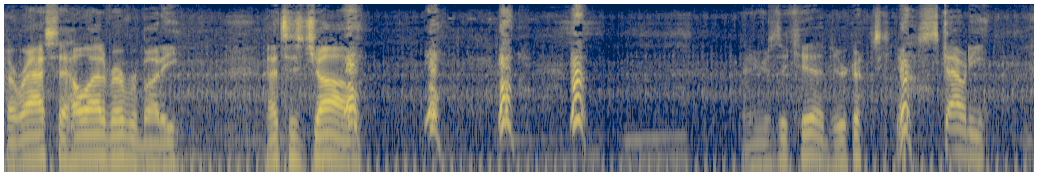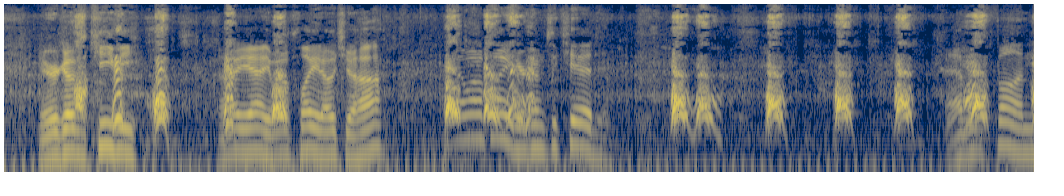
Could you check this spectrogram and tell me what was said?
harass the hell out of everybody. That's his job. Here's the kid. Here comes Scouty. Here comes Kiwi. Oh yeah, you want to play, don't you, huh? You want to play? Here comes the kid. Having fun.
